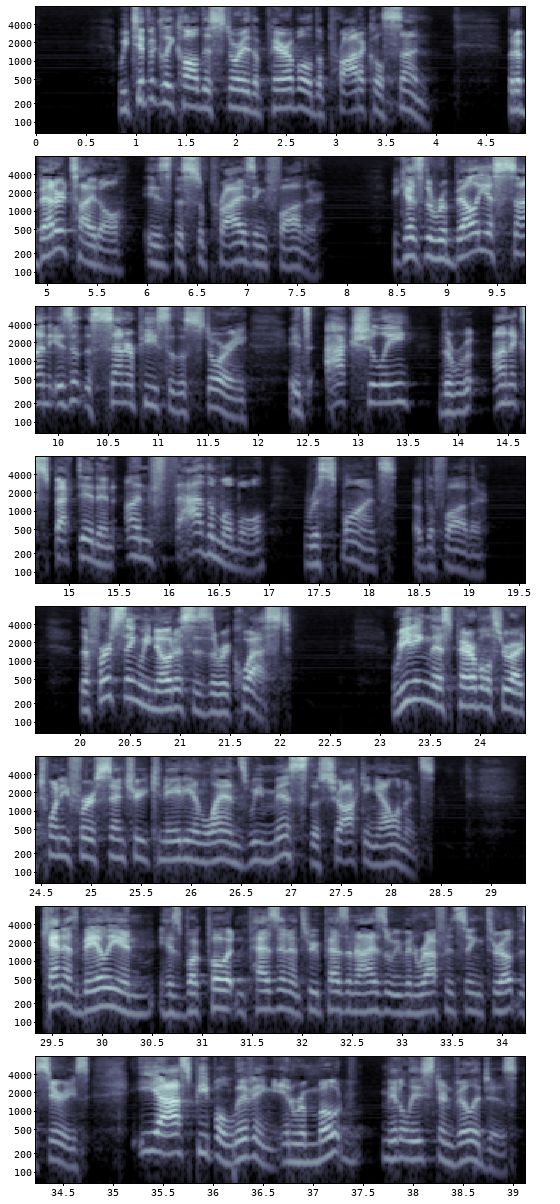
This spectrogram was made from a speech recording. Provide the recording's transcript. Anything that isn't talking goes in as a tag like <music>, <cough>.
We typically call this story the parable of the prodigal son, but a better title is The Surprising Father. Because the rebellious son isn't the centerpiece of the story, it's actually the unexpected and unfathomable response of the father. The first thing we notice is the request. Reading this parable through our 21st century Canadian lens, we miss the shocking elements. Kenneth Bailey, in his book Poet and Peasant, and through Peasant Eyes that we've been referencing throughout the series, he asked people living in remote Middle Eastern villages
